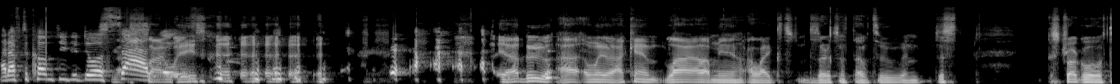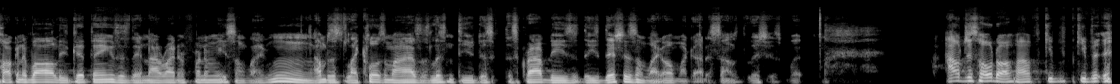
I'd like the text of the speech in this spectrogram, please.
I'd have to come through the door sideways. sideways. yeah, I do. I, I mean, I can't lie. I mean, I like desserts and stuff too, and just the struggle of talking about all these good things is they're not right in front of me. So I'm like, hmm, I'm just like closing my eyes and listening to you just describe these these dishes. I'm like, oh my god, it sounds delicious. But I'll just hold off. I'll keep keep it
